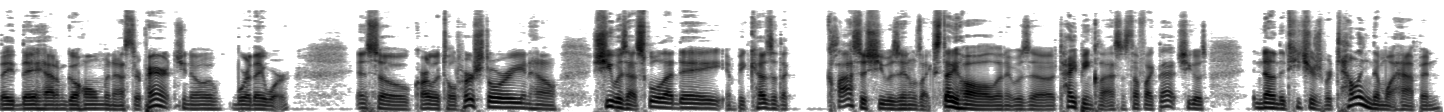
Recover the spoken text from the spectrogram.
they they had them go home and ask their parents, you know, where they were. And so Carla told her story and how she was at school that day, and because of the classes she was in was like study hall and it was a typing class and stuff like that. She goes, none of the teachers were telling them what happened.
